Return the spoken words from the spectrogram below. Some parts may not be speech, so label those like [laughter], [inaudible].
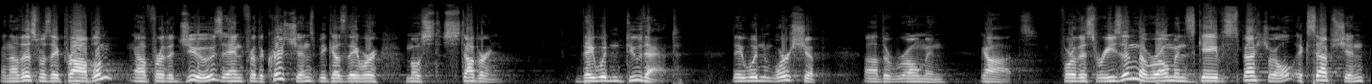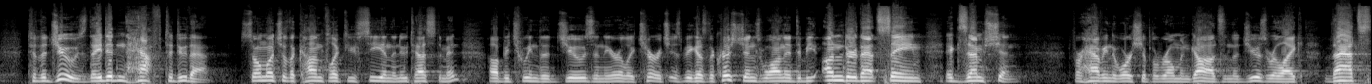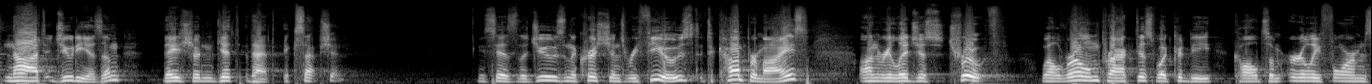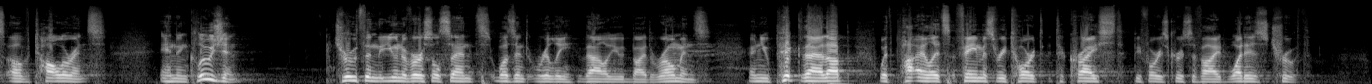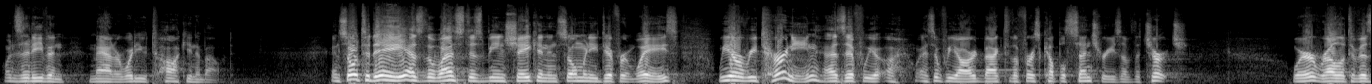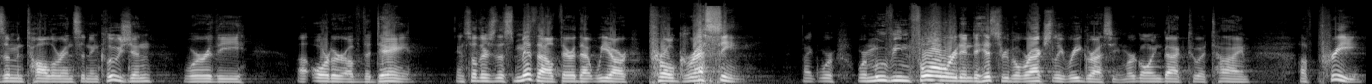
And now, this was a problem uh, for the Jews and for the Christians because they were most stubborn. They wouldn't do that, they wouldn't worship uh, the Roman gods. For this reason, the Romans gave special exception to the Jews. They didn't have to do that. So much of the conflict you see in the New Testament uh, between the Jews and the early church is because the Christians wanted to be under that same exemption for having to worship the Roman gods. And the Jews were like, that's not Judaism. They shouldn't get that exception. He says the Jews and the Christians refused to compromise on religious truth while Rome practiced what could be called some early forms of tolerance and inclusion. Truth in the universal sense wasn't really valued by the Romans. And you pick that up with Pilate's famous retort to Christ before he's crucified What is truth? What does it even matter? What are you talking about? And so today, as the West is being shaken in so many different ways, we are returning, as if we are, as if we are back to the first couple centuries of the church where relativism and tolerance and inclusion were the uh, order of the day. And so there's this myth out there that we are progressing. Like we're, we're moving forward into history, but we're actually regressing. We're going back to a time of pre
